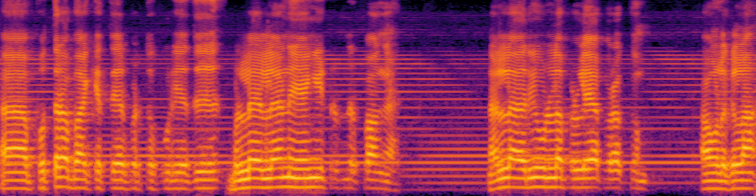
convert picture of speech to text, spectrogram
புத்திர பாக்கியத்தை ஏற்படுத்தக்கூடியது. பிள்ளை இல்லைன்னு ஏங்கிட்டு இருந்திருப்பாங்க. நல்ல அறிவுள்ள பிள்ளையா பிறக்கும் அவங்களுக்கெல்லாம்.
